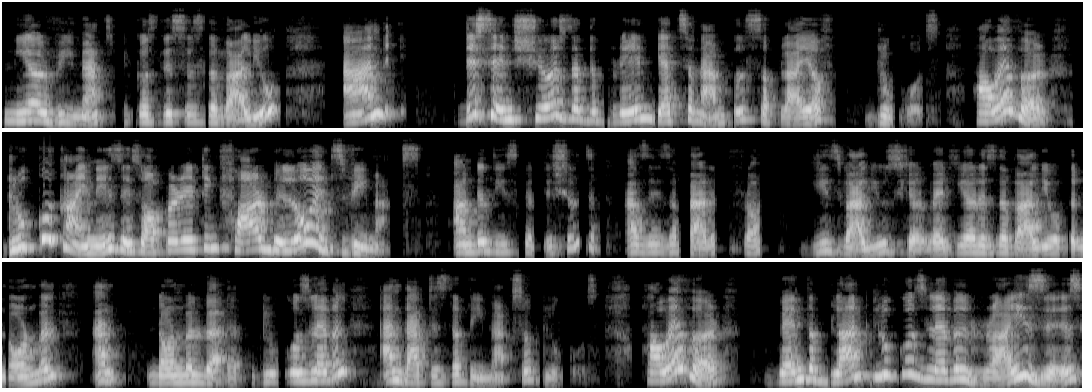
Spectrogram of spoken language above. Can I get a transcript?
near Vmax because this is the value and this ensures that the brain gets an ample supply of glucose. However, glucokinase is operating far below its Vmax under these conditions as is apparent from these values here where here is the value of the normal and normal glucose level and that is the Vmax of glucose. However, when the blood glucose level rises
